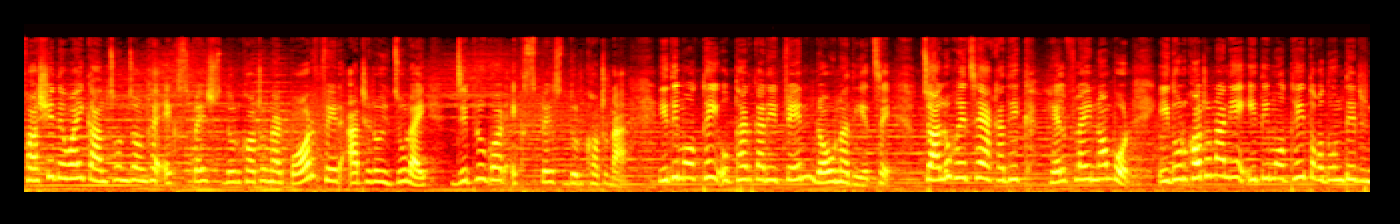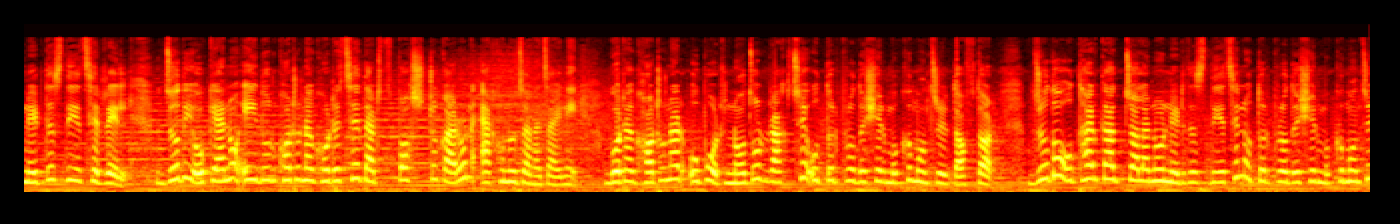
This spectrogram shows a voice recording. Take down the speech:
ফাঁসি দেওয়াই কাঞ্চনজঙ্ঘা এক্সপ্রেস দুর্ঘটনার পর ফের আঠেরোই জুলাই ডিব্রুগড় এক্সপ্রেস দুর্ঘটনা। ইতিমধ্যেই উদ্ধারকারী ট্রেন রওনা দিয়েছে। চালু হয়েছে একাধিক হেল্পলাইন নম্বর। এই দুর্ঘটনা নিয়ে ইতিমধ্যেই তদন্তের নির্দেশ দিয়েছে রেল। যদিও কেন এই দুর্ঘটনা ঘটেছে তার স্পষ্ট কারণ এখনও জানা যায়নি। গোটা ঘটনার উপর নজর রাখছে উত্তরপ্রদেশের মুখ্যমন্ত্রীর দফতর। দ্রুত উদ্ধার কাজ চালানোর নির্দেশ দিয়েছেন উত্তরপ্রদেশের মুখ্যমন্ত্রী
